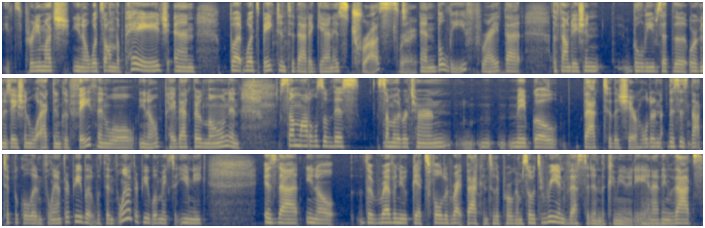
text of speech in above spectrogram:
It's pretty much you know what's on the page, and but what's baked into that again is trust Right. and belief. Right? That the foundation believes that the organization will act in good faith and will you know pay back their loan and some models of this some of the return may go back to the shareholder. This is not typical in philanthropy, but within philanthropy, what makes it unique is that you know the revenue gets folded right back into the program, so it's reinvested in the community, and I think mm-hmm. that's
